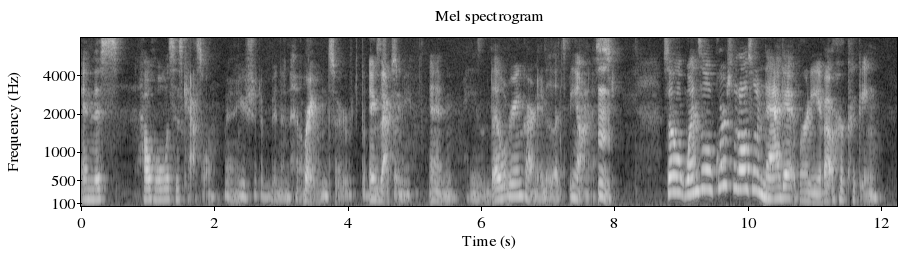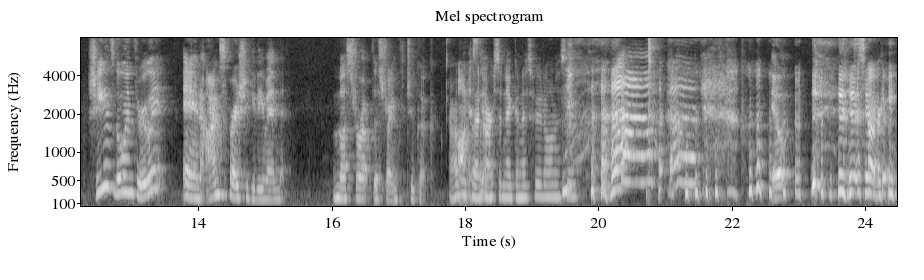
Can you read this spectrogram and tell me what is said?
and this hellhole was his castle. Man, you should have been in hell Right. and served. But Exactly. me. And he's a devil reincarnated, let's be honest. Mm. So Wenzel, of course, would also nag at Bernie about her cooking. She is going through it, and I'm surprised she could even muster up the strength to cook. I'll be honestly. putting arsenic in his food, honestly. yep. Sorry.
